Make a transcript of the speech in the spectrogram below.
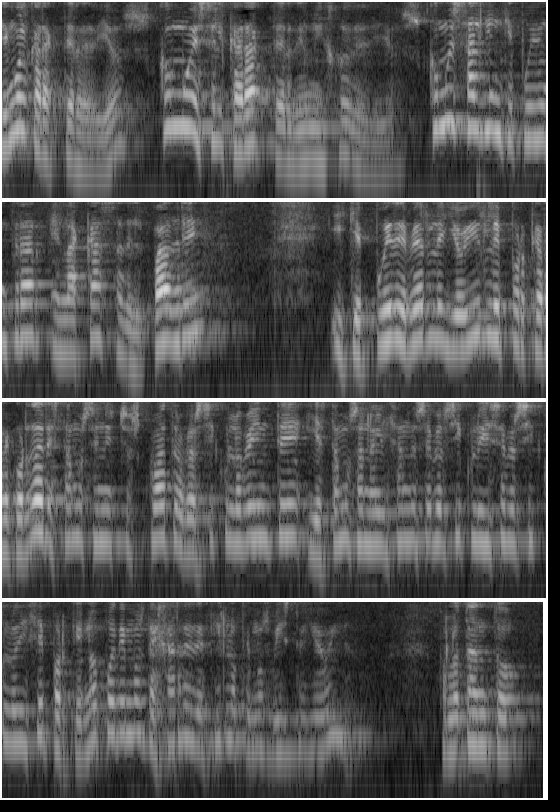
Tengo el carácter de Dios. ¿Cómo es el carácter de un hijo de Dios? ¿Cómo es alguien que puede entrar en la casa del Padre y que puede verle y oírle? Porque recordar, estamos en Hechos 4, versículo 20, y estamos analizando ese versículo y ese versículo dice, porque no podemos dejar de decir lo que hemos visto y oído. Por lo tanto,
